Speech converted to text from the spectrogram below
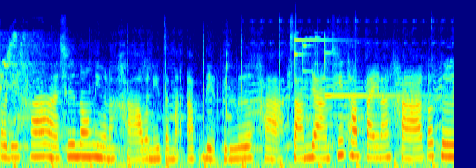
สวัสดีค่ะ ชื่อน้องนิวนะคะ วันนี้จะมาอัปเดตฟิลเลอร์ค่ะ 3 อย่างที่ทำไปนะคะก็คือ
